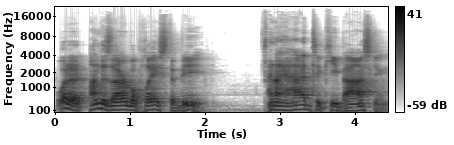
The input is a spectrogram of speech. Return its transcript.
what an undesirable place to be. And I had to keep asking,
